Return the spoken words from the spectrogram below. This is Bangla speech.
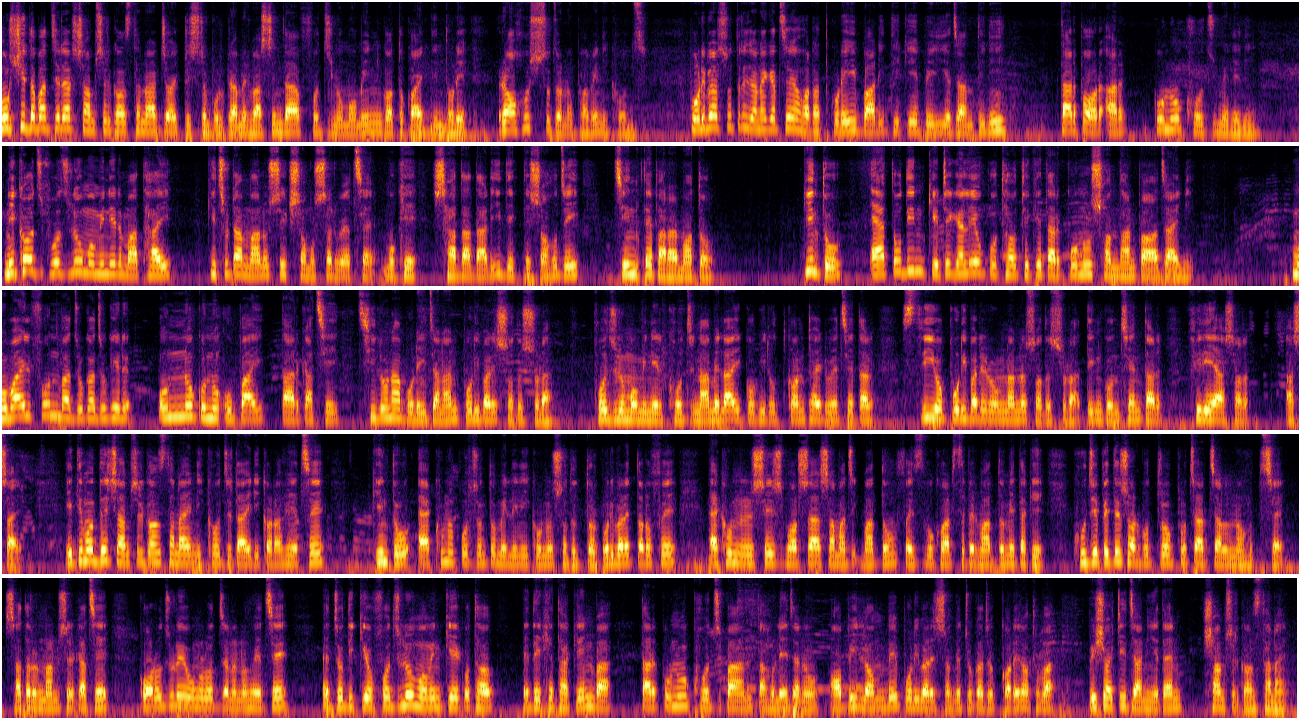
মুর্শিদাবাদ জেলার শামশেরগঞ্জ থানার জয়কৃষ্ণপুর গ্রামের বাসিন্দা ফজলু মমিন গত কয়েকদিন ধরে রহস্যজনকভাবে নিখোঁজ। পরিবার সূত্রে জানা গেছে, হঠাৎ করেই বাড়ি থেকে বেরিয়ে যান তিনি। তারপর আর কোনো খোঁজ মেলেনি। নিখোঁজ ফজলু মমিনের মাথায় কিছুটা মানসিক সমস্যা রয়েছে। মুখে সাদা দাড়ি দেখতে সহজেই চিনতে পারার মতো। কিন্তু এতদিন কেটে গেলেও কোথাও থেকে তার কোনো সন্ধান পাওয়া যায়নি। মোবাইল ফোন বা যোগাযোগের অন্য কোনো উপায় তার কাছে ছিল না বলেই জানান পরিবারের সদস্যরা। ফজলু মমিনের খোঁজ না মেলায় গভীর উৎকণ্ঠায় রয়েছে তার স্ত্রী ও পরিবারের অন্যান্য সদস্যরা। দিন গুনছেন তার ফিরে আসার আশায়। ইতিমধ্যে শামশেরগঞ্জ থানায় নিখোঁজ ডায়েরি করা হয়েছে, কিন্তু এখনও পর্যন্ত মেলেনি কোনো সদুত্তর। পরিবারের তরফে এখন শেষ ভরসা সামাজিক মাধ্যম ফেসবুক, হোয়াটসঅ্যাপের মাধ্যমে তাকে খুঁজে পেতে সর্বত্র প্রচার চালানো হচ্ছে। সাধারণ মানুষের কাছে করজোড়ে অনুরোধ জানানো হয়েছে যদি কেউ ফজলু মমিনকে কোথাও দেখে থাকেন বা তার কোনো খোঁজ পান, তাহলে যেন অবিলম্বে পরিবারের সঙ্গে যোগাযোগ করেন অথবা বিষয়টি জানিয়ে দেন শামশেরগঞ্জ থানায়।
